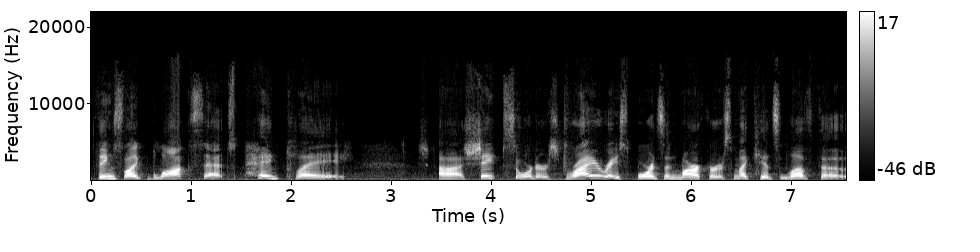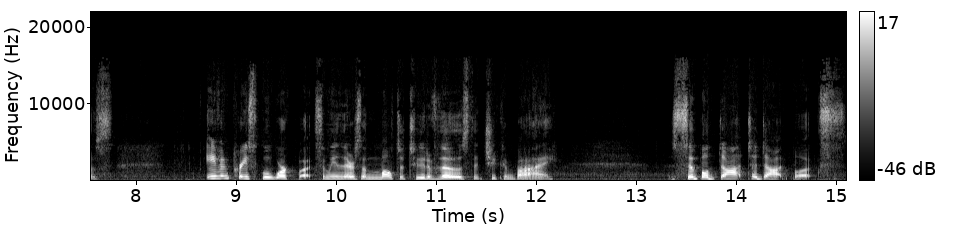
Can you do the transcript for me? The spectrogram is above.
Things like block sets, peg play, uh, shape sorters, dry erase boards, and markers. My kids love those. Even preschool workbooks. I mean, there's a multitude of those that you can buy. Simple dot to dot books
